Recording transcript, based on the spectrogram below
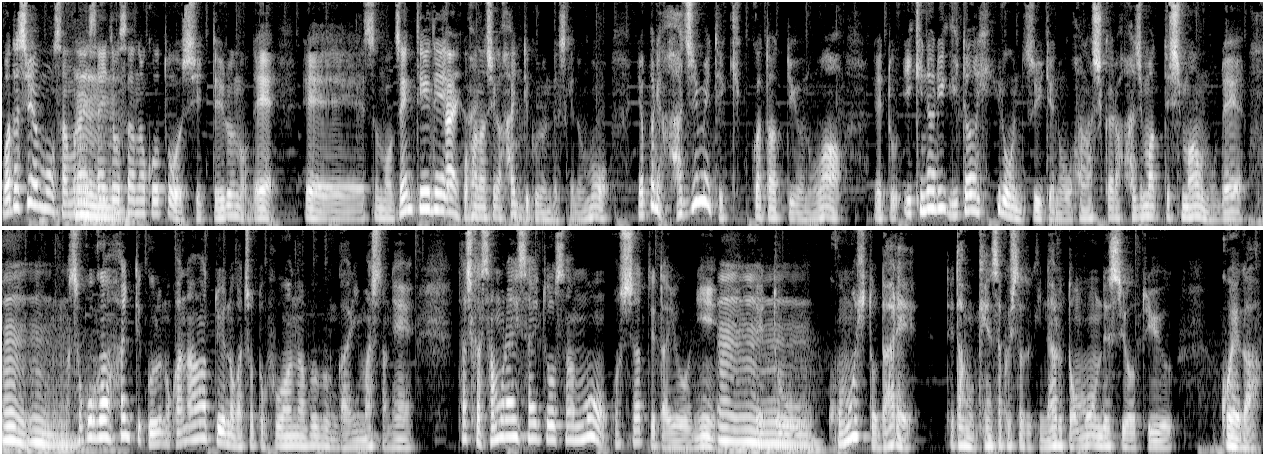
私はもう侍斎藤さんのことを知っているので、えーその前提ではいはい。お話が入ってくるんですけども、やっぱり初めて聞く方っていうのは、えっと、いきなりギターヒーローについてのお話から始まってしまうので、うんうんそこが入ってくるのかなというのがちょっと不安な部分がありましたね。確か侍斎藤さんもおっしゃってたように、うんうんえっとうん、この人誰？って多分検索した時になると思うんですよという声が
